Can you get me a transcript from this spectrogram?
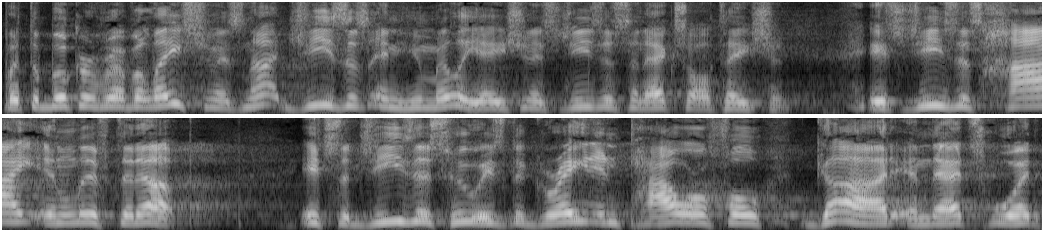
But the book of Revelation is not Jesus in humiliation, it's Jesus in exaltation. It's Jesus high and lifted up. It's the Jesus who is the great and powerful God, and that's what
